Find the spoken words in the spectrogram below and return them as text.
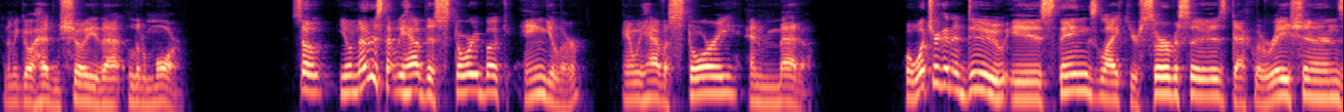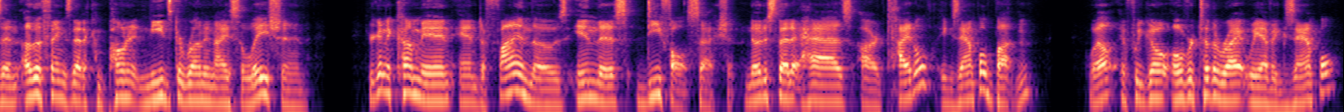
And let me go ahead and show you that a little more. So you'll notice that we have this storybook Angular and we have a story and meta. Well, what you're going to do is things like your services, declarations, and other things that a component needs to run in isolation, you're going to come in and define those in this default section. Notice that it has our title, example button. Well, if we go over to the right, we have example,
